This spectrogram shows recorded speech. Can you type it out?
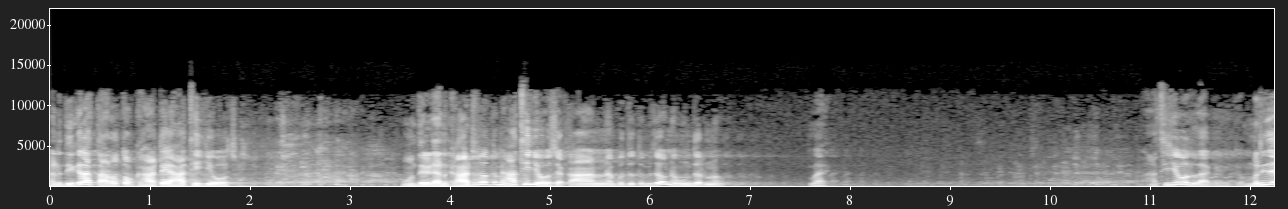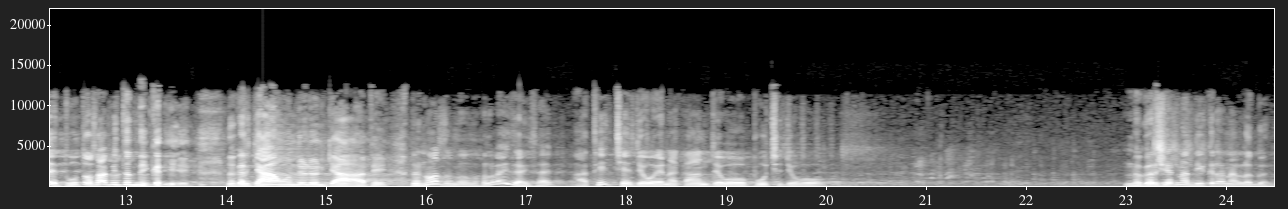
અને દીકરા, તારો તો ઘાટે હાથી જેવો છે. ઉંદરડાને ઘાટ છો તમે હાથી જેવો છે. કાન ને બધું તમે જો ને ઉંદરનો. ભાઈ. હાથી જેવું જ લાગે. કે મરી જાય, તું તો સાબિત જ નહીં કરીએ. નગર ક્યાં ઊંધડ્યું ને ક્યાં હાથી? ન હલવાઈ જાય સાહેબ. હાથી જ છે જેવો, એના કાન જેવો, પૂછ જેવો. નગર શેઠના દીકરાના લગ્ન.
